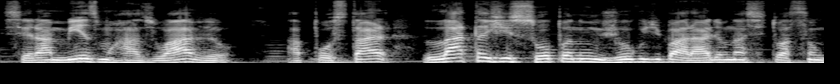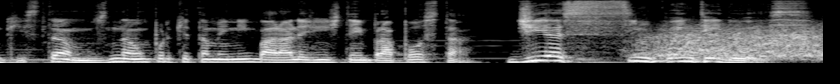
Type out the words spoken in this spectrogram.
Será mesmo razoável apostar latas de sopa num jogo de baralho na situação que estamos? Não, porque também nem baralho a gente tem para apostar. Dia 52.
